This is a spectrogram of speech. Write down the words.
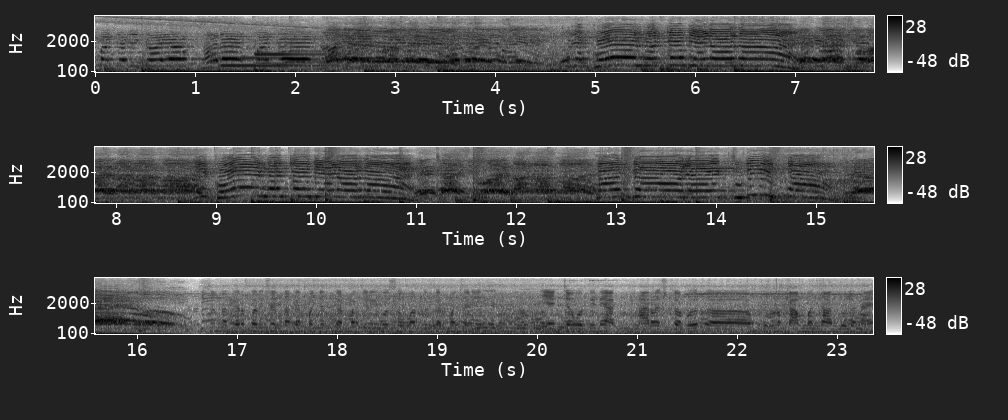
menjadi कर्मचारी व संवर्ग कर्मचारी यांच्या वतीने महाराष्ट्रभर पूर्ण काम बंद आंदोलन आहे.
